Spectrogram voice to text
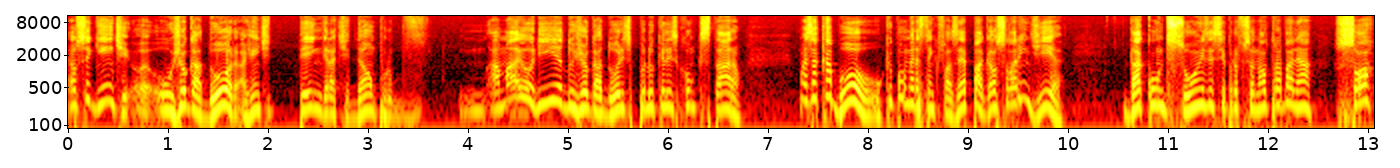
É o seguinte, o, jogador, a gente tem gratidão por a maioria dos jogadores por o que eles conquistaram. Mas acabou. O que o Palmeiras tem que fazer é pagar o salário em dia. Dar condições desse profissional trabalhar. Só.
